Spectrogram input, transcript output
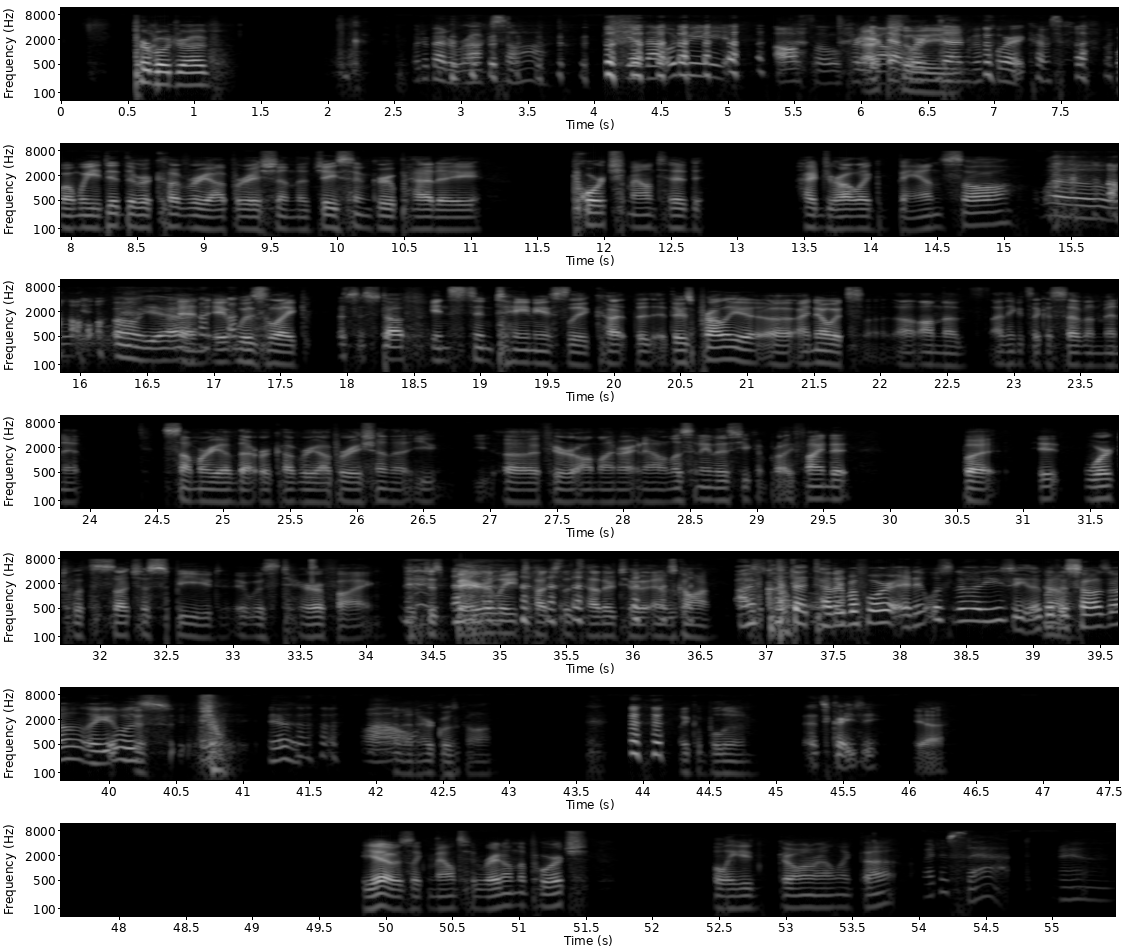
turbo drive. What about a rock saw? Yeah, that would be also pretty Get that awesome. work Actually- done before it comes up. when we did the recovery operation, the Jason group had a porch-mounted hydraulic bandsaw, Whoa. Oh yeah, and it was like that's the stuff. instantaneously cut. The, there's probably a, I know it's uh, on the, I think it's like a seven-minute summary of that recovery operation that you, you uh, if you're online right now and listening to this, you can probably find it. But it worked with such a speed, it was terrifying. It just barely touched the tether to it, and it was gone. I've cut that tether before, and it was not easy. Like with No. the sawzall, like it was. Just- yeah, Wow. And Wow. then Herc was gone, like a balloon. that's crazy. Yeah. Yeah, it was like mounted right on the porch, blade going around like that. What is that? Man.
